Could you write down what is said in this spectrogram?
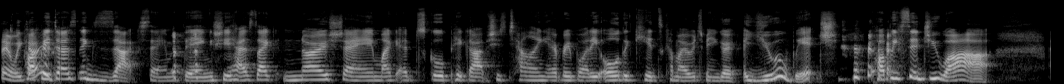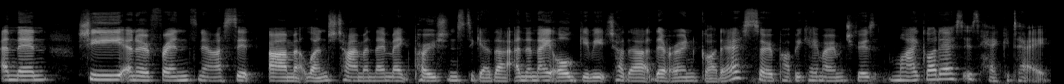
there we go. Poppy does the exact same thing. She has like no shame. Like at school pickup, she's telling everybody, all the kids come over to me and go, Are you a witch? Poppy said you are. And then she and her friends now sit um, at lunchtime and they make potions together and then they all give each other their own goddess. So Poppy came home and she goes, My goddess is Hecate.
